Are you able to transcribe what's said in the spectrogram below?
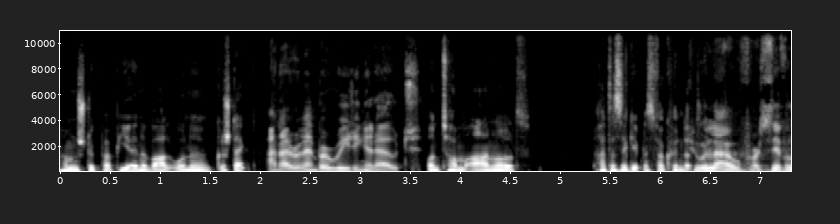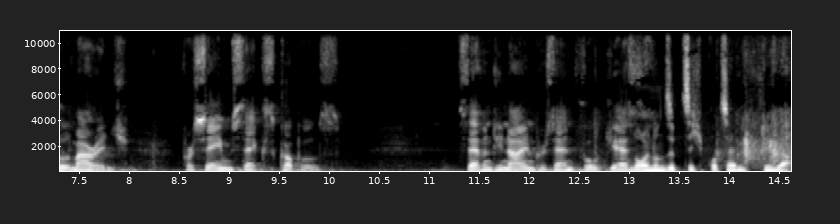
haben ein Stück Papier in eine Wahlurne gesteckt. And I remember reading it out. Und Tom Arnold hat das Ergebnis verkündet. to allow for civil marriage for same sex couples. 79% vote yes. 79 Prozent für Ja.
